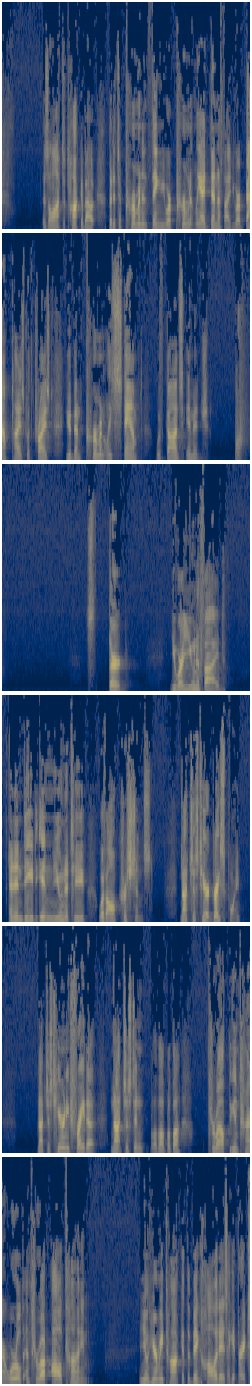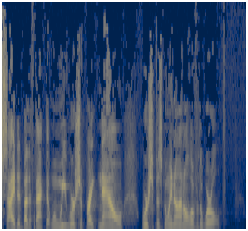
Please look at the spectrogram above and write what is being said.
is a lot to talk about, but it's a permanent thing. You are permanently identified. You are baptized with Christ. You have been permanently stamped with God's image. Third, you are unified and indeed in unity with all Christians. Not just here at Grace Point, not just here in Ephrata, not just in blah, blah, blah, blah, throughout the entire world and throughout all time. And you'll hear me talk at the big holidays. I get very excited by the fact that when we worship right now, worship is going on all over the world.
